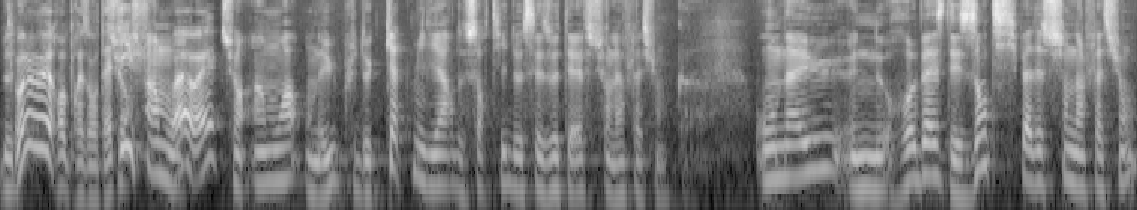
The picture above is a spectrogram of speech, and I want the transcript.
de... Oui, oui, représentatif. Sur un, mois, sur un mois, on a eu plus de 4 milliards de sorties de ces ETF sur l'inflation. On a eu une rebaisse des anticipations d'inflation.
